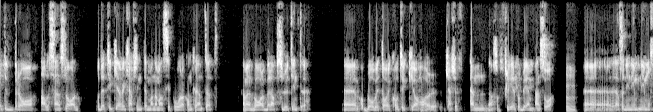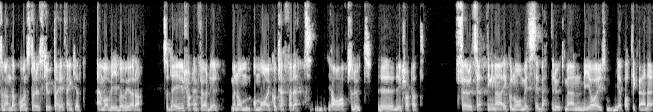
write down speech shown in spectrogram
ett bra allsvenskt lag. Och det tycker jag väl kanske inte när man ser på våra konkurrenter. att ja, men Varberg absolut inte. Eh, Blåvitt AIK tycker jag har kanske en, alltså fler problem än så. Mm. Eh, alltså ni, ni, måste vända på en större skuta helt enkelt än vad vi behöver göra. Så det är ju klart en fördel. Men om, om AIK träffar rätt, ja absolut. Det, det är klart att förutsättningarna ekonomiskt ser bättre ut men vi har, liksom, vi har Patrik Werner.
